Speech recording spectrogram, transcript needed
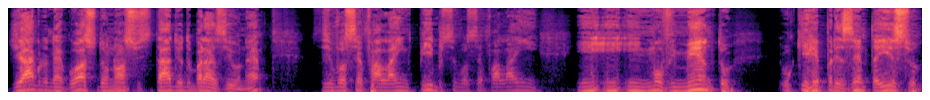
de agronegócio do nosso estado e do Brasil, né? Se você falar em PIB, se você falar em, em, em, em movimento, o que representa isso,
